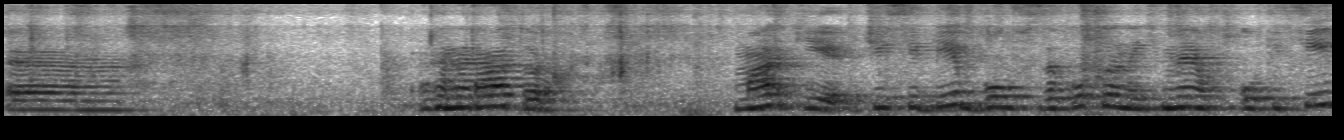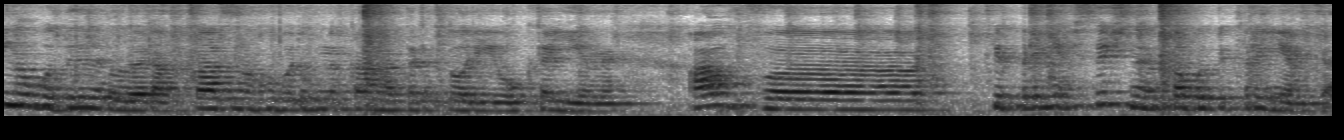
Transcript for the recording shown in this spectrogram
е, генератор марки GCB був закуплений не в офіційного дилера вказаного виробника на території України, а в е, фізичної особи підприємця.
